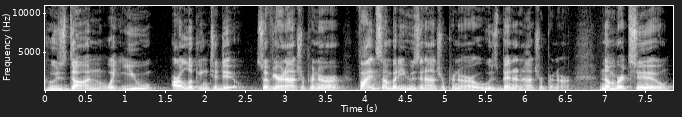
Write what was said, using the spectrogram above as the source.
who's done what you are looking to do. So if you're an entrepreneur, find somebody who's an entrepreneur or who's been an entrepreneur. Number two,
